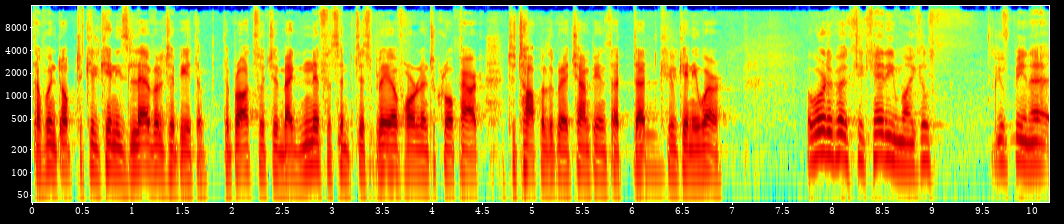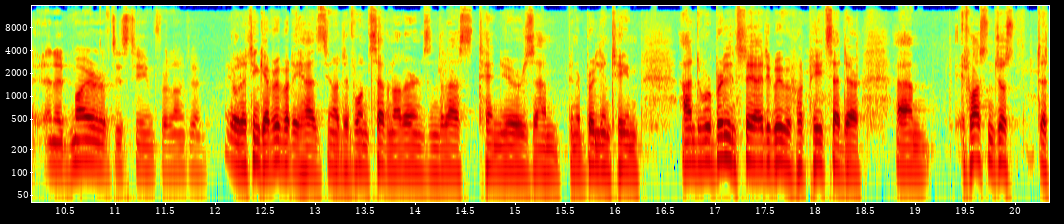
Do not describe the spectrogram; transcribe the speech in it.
that went up to Kilkenny's level to beat them. They brought such a magnificent display of hurling to Croke Park to topple the great champions that, that yeah. Kilkenny were. A word about Kilkenny, Michael. You've been a, an admirer of this team for a long time. Yeah, well, I think everybody has. You know, they've won seven All Irelands in the last 10 years, um, been a brilliant team. And they were brilliant today. I'd agree with what Pete said there. Um, it wasn't just that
